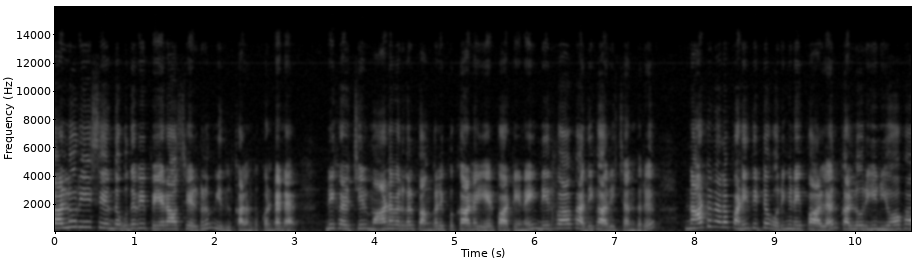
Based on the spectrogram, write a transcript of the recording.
கல்லூரியை சேர்ந்த உதவி பேராசிரியர்களும் இதில் கலந்து கொண்டனர். நிகழ்ச்சியில் மாணவர்கள் பங்களிப்புக்கான ஏற்பாட்டினை நிர்வாக அதிகாரி சந்துரு நாட்டு நல பணித்திட்ட ஒருங்கிணைப்பாளர் கல்லூரியின் யோகா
